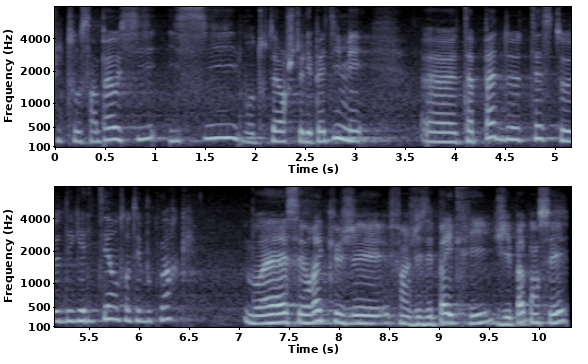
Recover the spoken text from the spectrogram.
plutôt sympas aussi, ici, bon, tout à l'heure je te l'ai pas dit, mais euh, t'as pas de test d'égalité entre tes bookmarks? Ouais, c'est vrai que j'ai, enfin, je les ai pas écrits, j'y ai pas pensé.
